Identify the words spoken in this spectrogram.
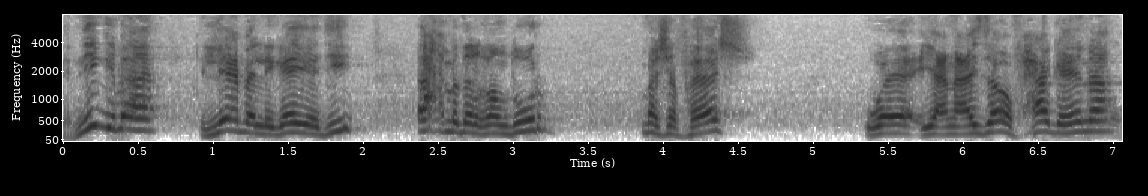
نيجي بقى اللعبة اللي جاية دي. أحمد الغندور ما شافهاش ويعني عايز أقف حاجة هنا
